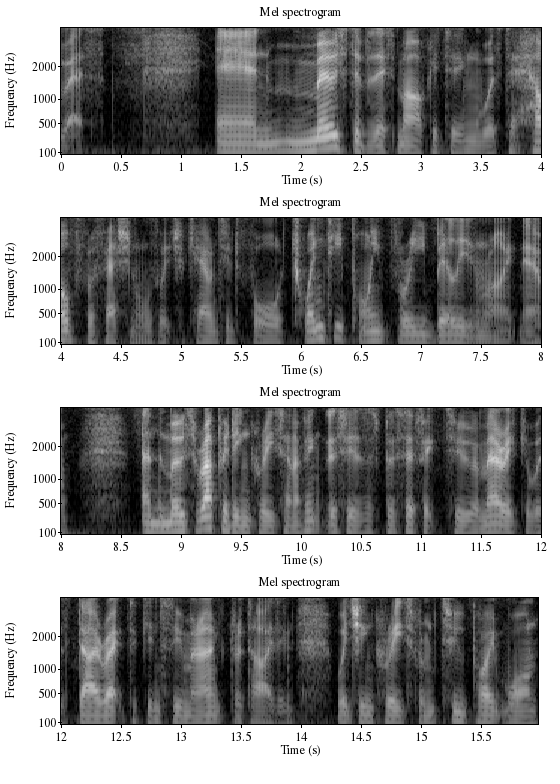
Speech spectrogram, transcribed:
US. And most of this marketing was to health professionals, which accounted for 20.3 billion right now. And the most rapid increase, and I think this is specific to America, was direct to consumer advertising, which increased from 2.1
